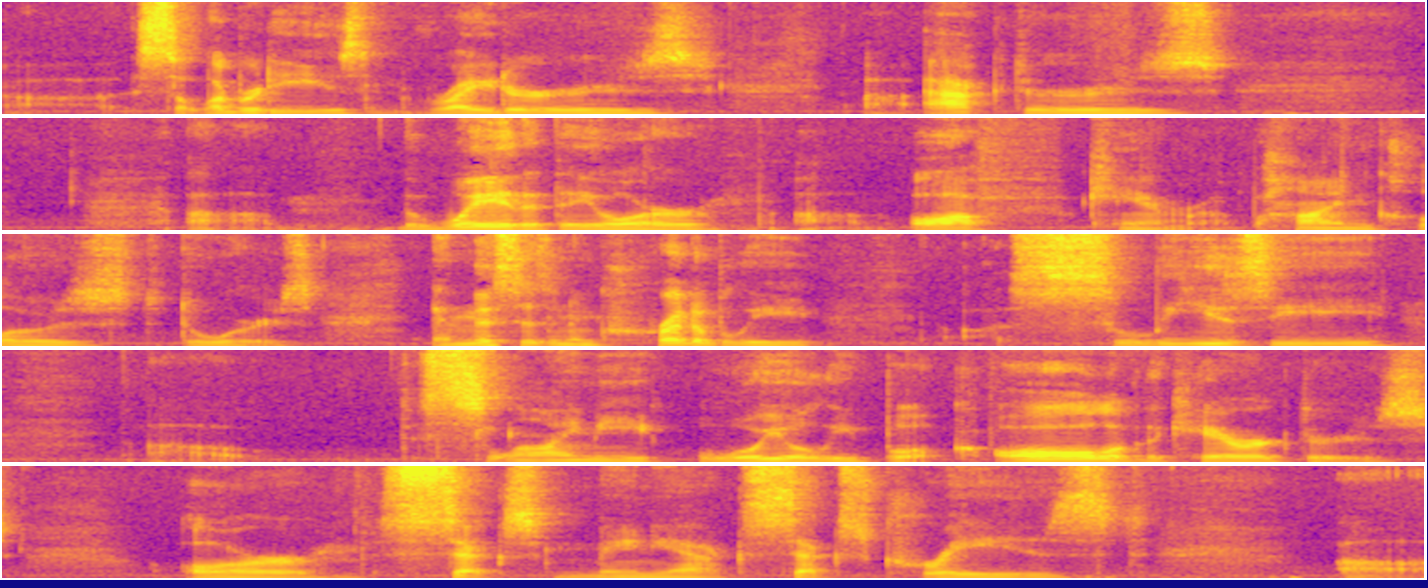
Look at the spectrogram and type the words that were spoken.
uh, celebrities and writers, uh, actors, um, the way that they are um, off camera, behind closed doors. And this is an incredibly uh, sleazy, uh, slimy, oily book. All of the characters are sex maniacs, sex crazed, uh,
